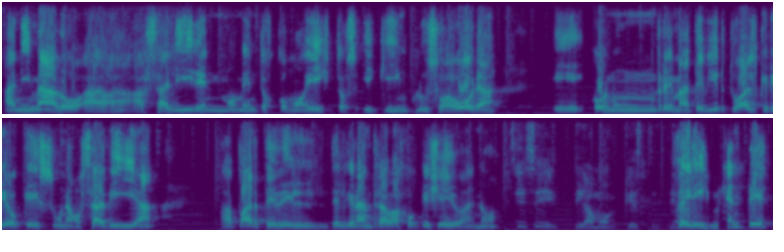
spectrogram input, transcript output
animado a, salir en momentos como estos y que incluso ahora con un remate virtual creo que es una osadía aparte del, gran trabajo que lleva, ¿no? Sí, sí, digamos que... Felizmente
